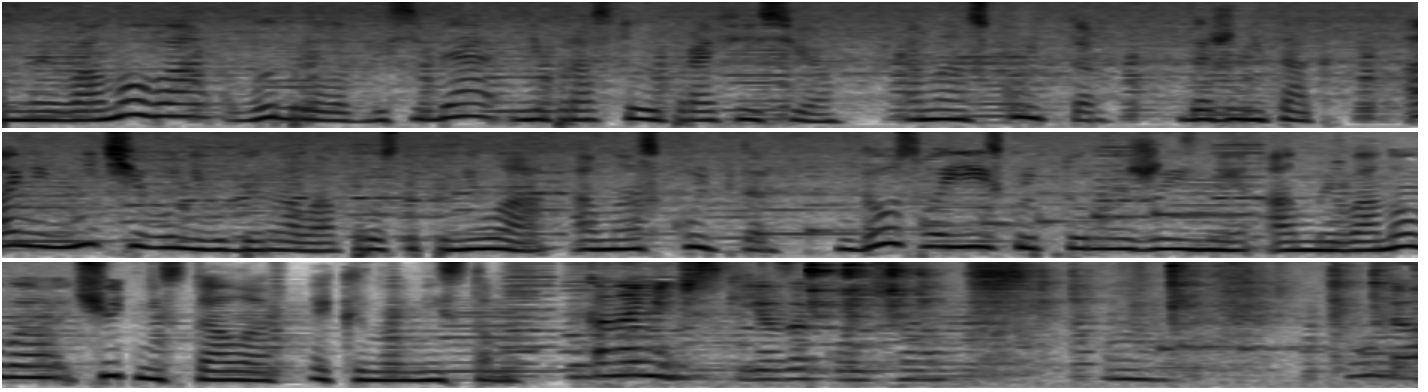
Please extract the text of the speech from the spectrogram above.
Анна Иванова выбрала для себя непростую профессию. Она скульптор. Даже не так. Аня ничего не выбирала, просто поняла, она скульптор. До своей скульптурной жизни Анна Иванова чуть не стала экономистом. Экономически я закончила. Да,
